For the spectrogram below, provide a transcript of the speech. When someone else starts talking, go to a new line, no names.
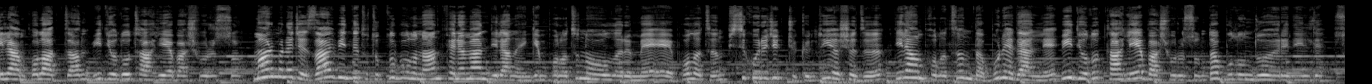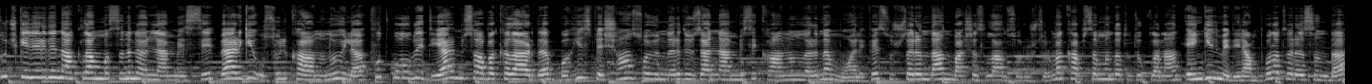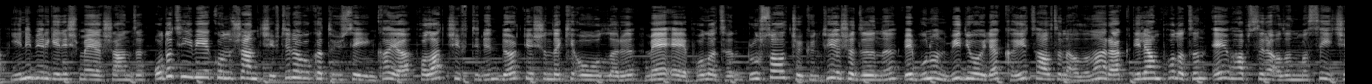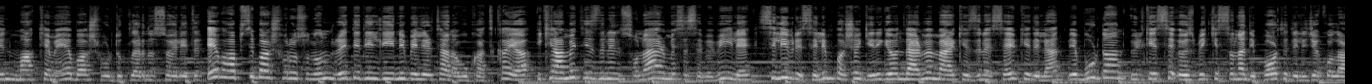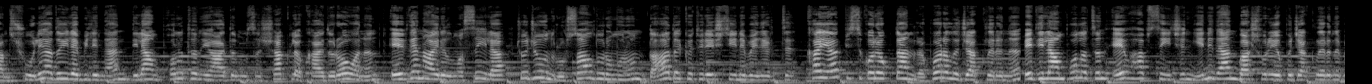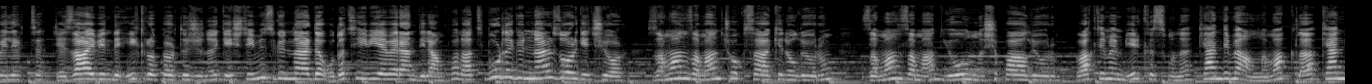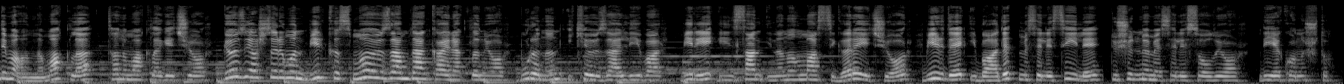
Dilan Polat'tan videolu tahliye başvurusu. Marmara cezaevinde tutuklu bulunan fenomen Dilan Engin Polat'ın oğulları M.E. Polat'ın psikolojik çöküntü yaşadığı, Dilan Polat'ın da bu nedenle videolu tahliye başvurusunda bulunduğu öğrenildi. Suç gelirinin aklanmasının önlenmesi, vergi usul kanunuyla futbol ve diğer müsabakalarda bahis ve şans oyunları düzenlenmesi kanunlarına muhalefet suçlarından başlatılan soruşturma kapsamında tutuklanan Engin ve Dilan Polat arasında yeni bir gelişme yaşandı. Oda TV'ye konuşan çiftin avukatı Hüseyin Kaya, Polat çiftinin 4 yaşındaki oğulları M.E. Polat'ın ruhsal çöküntü yaşadığını ve bunun videoyla kayıt altına alınarak Dilan Polat'ın ev hapsine alınması için mahkemeye başvurduklarını söyledi. Ev hapsi başvurusunun reddedildiğini belirten avukat Kaya, ikamet izninin sona ermesi sebebiyle Silivri Selim Paşa geri gönderme merkezine sevk edilen ve buradan ülkesi Özbekistan'a deport edilecek olan Şule adıyla bilinen Dilan Polat'ın yardımcısı Şaklo Kaydorova'nın evden ayrılmasıyla çocuğun ruhsal durumunun daha da kötüleştiğini belirtti. Kaya, psikologdan rapor alacaklarını ve Dilan Polat'ın ev hapsi için yeniden başvuru yapacaklarını belirtti. Cezaevinde ilk röportajını geçtiğimiz günlerde Oda TV'ye veren Dilan Polat, burada günler zor geçiyor. Zaman zaman çok sakin oluyorum, zaman zaman yoğunlaşıp ağlıyorum. Vaktimin bir kısmını kendimi anlamakla, kendimi anlamakla, tanımakla geçiyor. Gözyaşlarımın bir kısmı özlemden kaynaklanıyor. Buranın iki özelliği var. Biri insan inanılmaz sigara içiyor, bir de ibadet meselesiyle düşünme meselesi oluyor diye konuştu.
